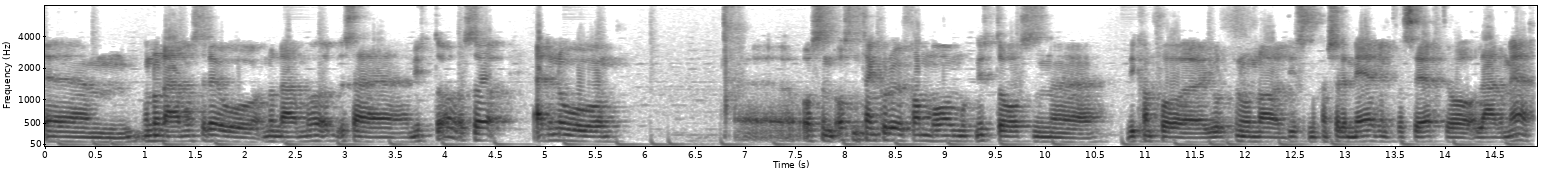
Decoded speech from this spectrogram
Um, Nå nærmer det jo Nå nærmer det seg nyttår. Og så er det noe hvordan, tenker du fram mot nyttår? Hvordan vi kan få eh, hjulpet noen av de som kanskje er mer interessert i å lære mer?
